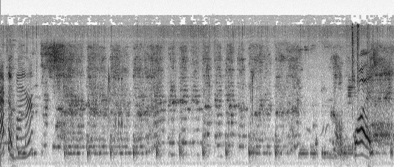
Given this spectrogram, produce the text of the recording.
That's a bummer. What?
